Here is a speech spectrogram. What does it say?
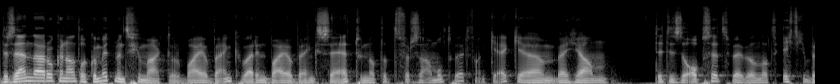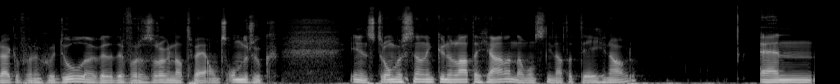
Er zijn daar ook een aantal commitments gemaakt door Biobank, waarin Biobank zei, toen dat het verzameld werd, van kijk, uh, wij gaan, dit is de opzet, wij willen dat echt gebruiken voor een goed doel en we willen ervoor zorgen dat wij ons onderzoek in een stroomversnelling kunnen laten gaan en dat we ons niet laten tegenhouden. En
